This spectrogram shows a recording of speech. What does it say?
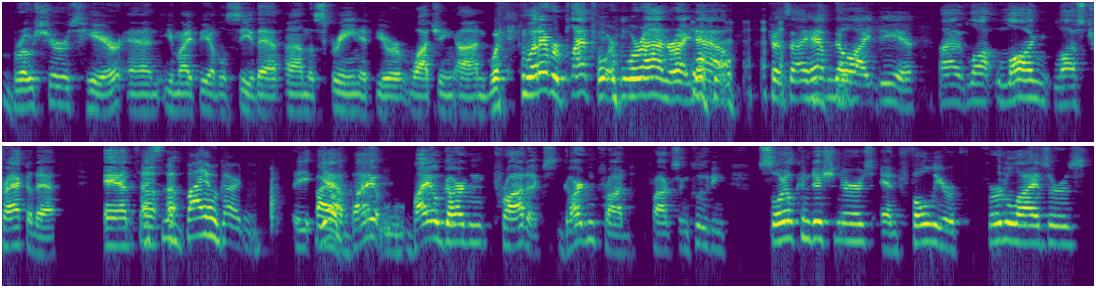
brochures here, and you might be able to see that on the screen if you're watching on whatever platform we're on right now, because I have no idea. I've lo- long lost track of that. And that's uh, the bio garden. Yeah, bio bio garden products, garden prod, products, including soil conditioners and foliar fertilizers,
